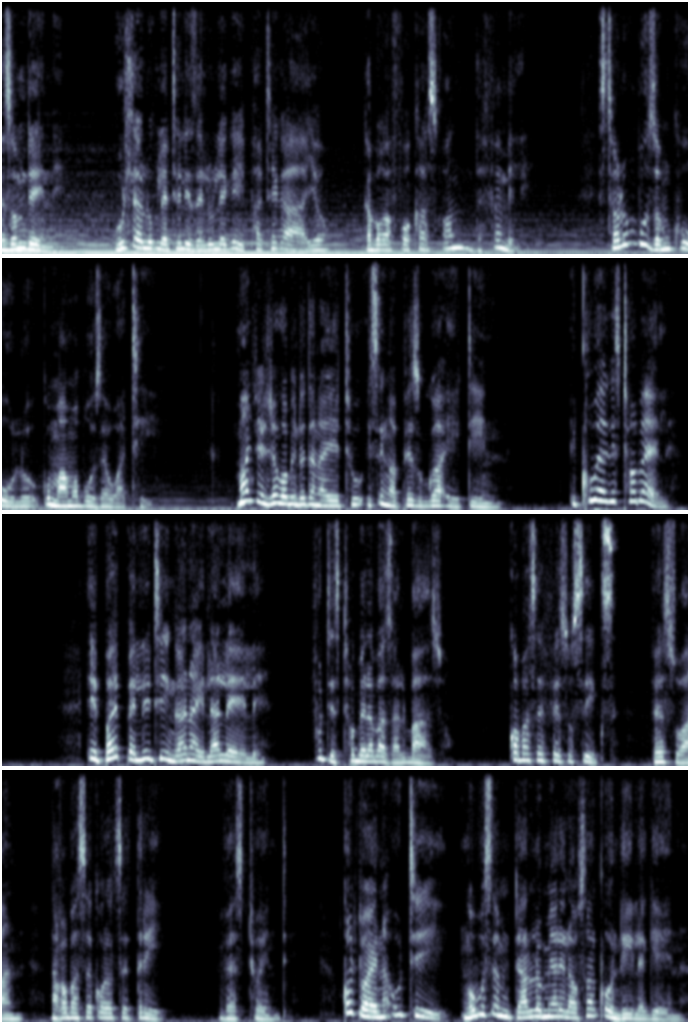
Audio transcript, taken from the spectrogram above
ezomndeni uhlelo ukulethela izeluleko eziphathekayo ngaba focus on the family. Sithola umbuzo omkhulu kumama obuze wathi manje njengoba indodana yethu isingaphezulu kuka18 iqhubeka isithobele? iBhayibheli lithi ingane ayilalele futhi sithobela abazali bazo. Kwabasefeso 6 verse 1 nakwabasekolose 3 verse 20 kodwa yena uthi ngoba usemdala lomyalela usaqondile kuyena.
